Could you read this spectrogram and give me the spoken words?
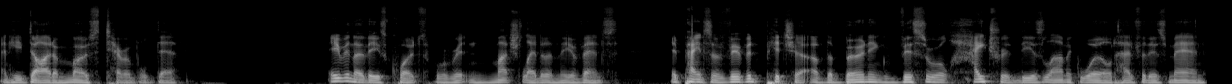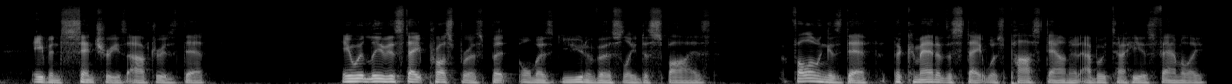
and he died a most terrible death. Even though these quotes were written much later than the events, it paints a vivid picture of the burning, visceral hatred the Islamic world had for this man, even centuries after his death. He would leave his state prosperous but almost universally despised. Following his death, the command of the state was passed down in Abu Tahir's family.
